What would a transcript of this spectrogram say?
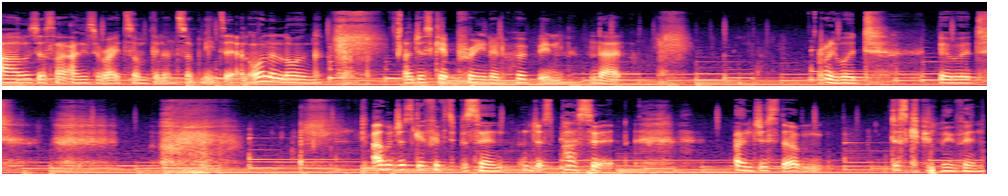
I was just like, I need to write something and submit it. And all along, I just kept praying and hoping that it would, it would. I would just get 50% and just pass it and just um just keep it moving.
